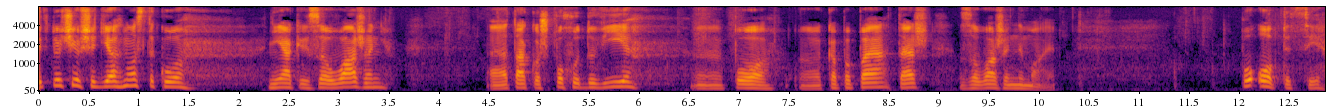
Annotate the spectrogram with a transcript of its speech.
Підключивши діагностику, ніяких зауважень. Е, Також по ходові, е, по е, КПП теж зауважень немає. По оптиці.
